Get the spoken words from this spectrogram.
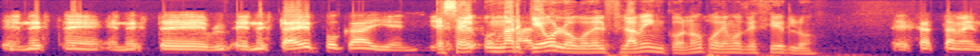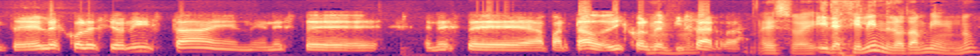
en, este en este en esta época y en, y en Es este un arqueólogo del flamenco, ¿no? Podemos decirlo. Exactamente, él es coleccionista en, en este en este apartado de discos de pizarra Eso es. Y de cilindro también, ¿no?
